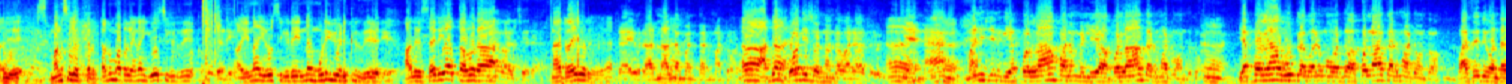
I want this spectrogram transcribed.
அது மனசுல சில தடுமாற்றம் என்ன யோசிக்கிறது என்ன யோசிக்கிறது என்ன முடிவு எடுக்கிறது. அது சரியா தவறா? நான் டிரைவரு டிரைவர் அதனால தான் ஆ, அதான். கோடீஸ்வரன் அந்த வராது. ஏன்னா. மனுஷனுக்கு எப்பெல்லாம் பணம் இல்லையோ அப்பெல்லாம் தடுமாட்டம் வந்துடும். எப்பெல்லாம் வீட்டுல வறுமை வருதோ அப்பெல்லாம் தடுமாட்டம் வந்துடும் வசதி வந்தா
